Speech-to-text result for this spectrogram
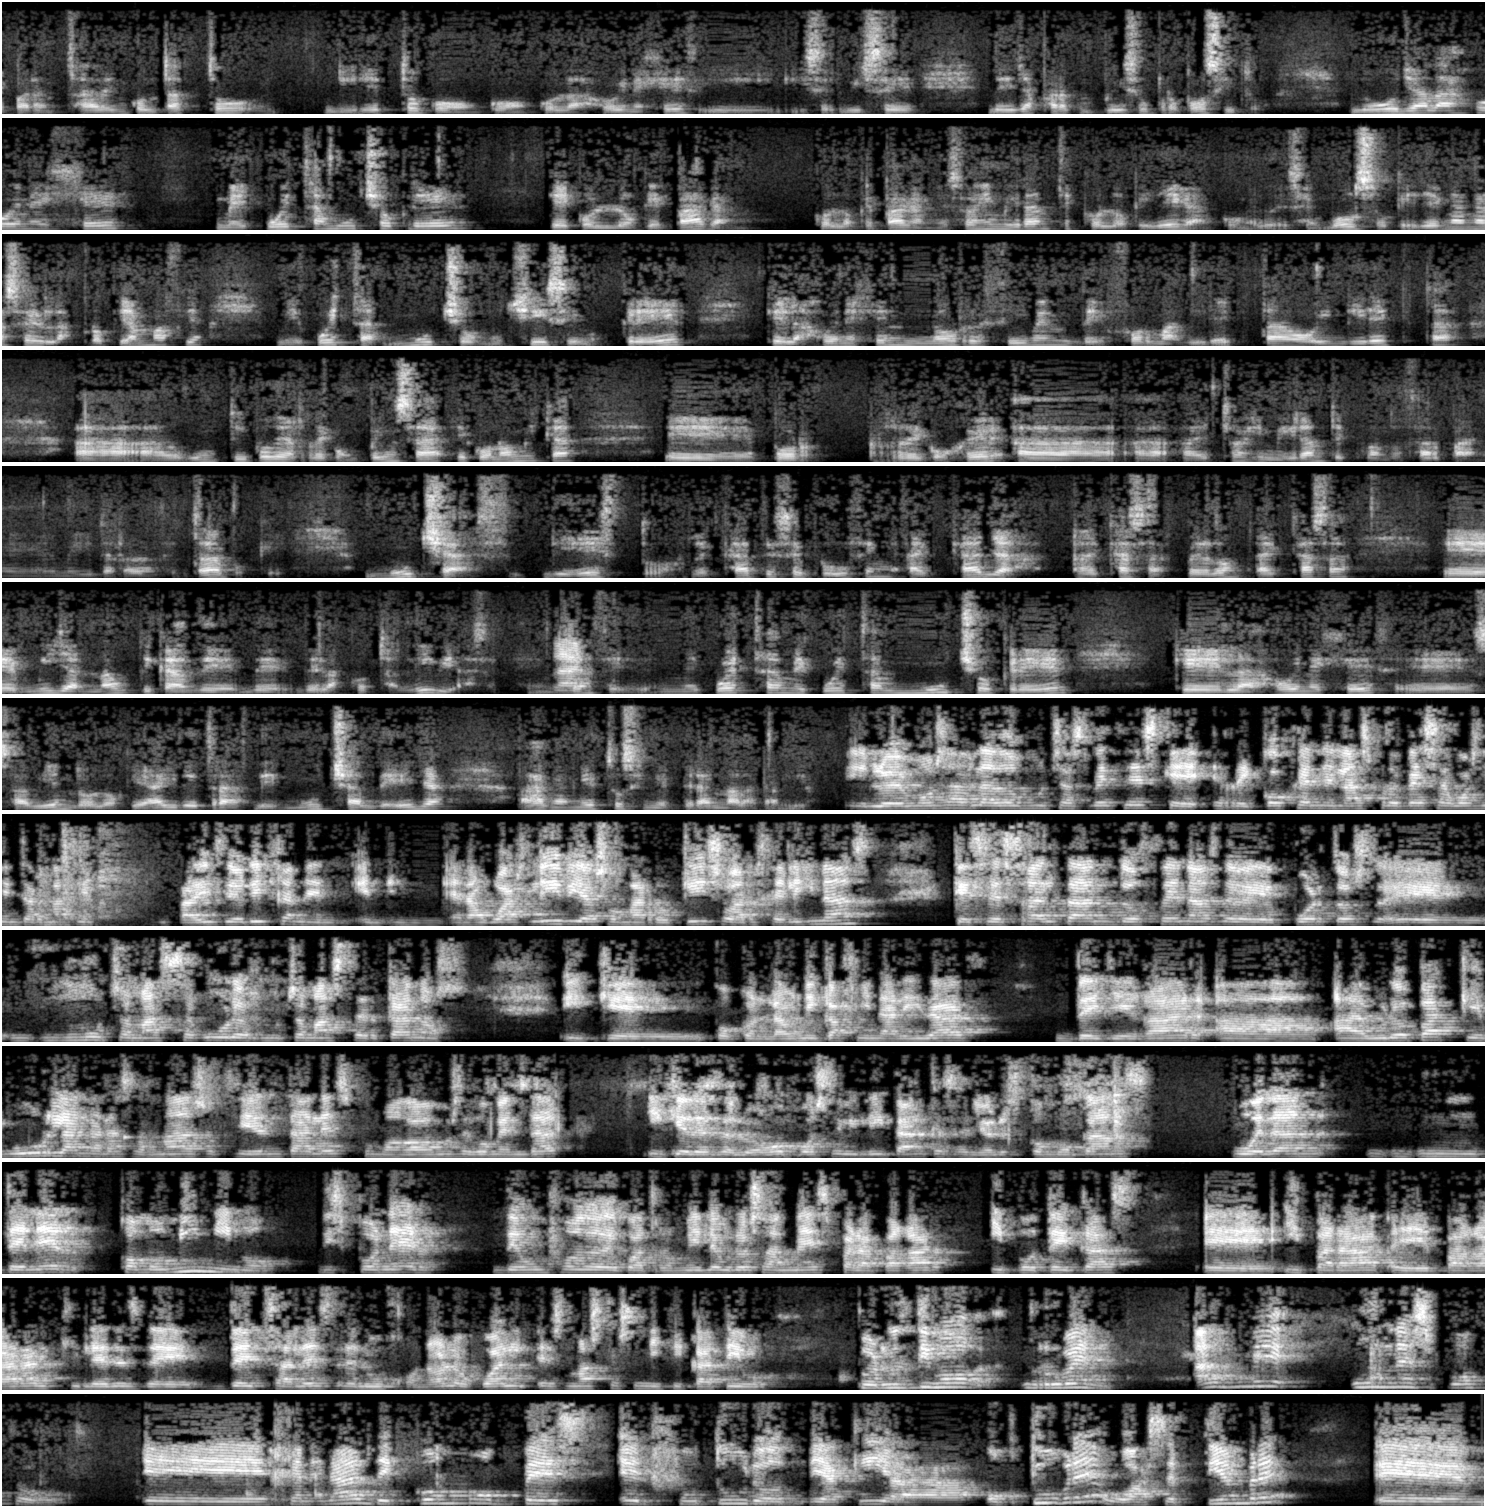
para estar en contacto directo con, con, las ONGs y, y, servirse de ellas para cumplir su propósito. Luego ya las ONGs me cuesta mucho creer que con lo que pagan, con lo que pagan esos inmigrantes, con lo que llegan, con el desembolso que llegan a ser las propias mafias, me cuesta mucho, muchísimo creer que las ONG no reciben de forma directa o indirecta algún tipo de recompensa económica eh, por recoger a, estos inmigrantes cuando zarpan en el Mediterráneo Central, porque muchas de estos rescates se producen a escasas, a perdón, a escasas eh, millas náuticas de, las costas libias. Entonces, me cuesta, me cuesta mucho creer que las ONGs, eh, sabiendo lo que hay detrás de muchas de ellas, hagan esto sin esperar nada a cambio. Y lo hemos hablado muchas veces que recogen en las propias aguas internacionales del país de origen, en, aguas libias o marroquíes o argelinas, que se saltan docenas de puertos eh, mucho más seguros, mucho más cercanos y que con la única finalidad de llegar a, Europa que burlan a las armadas occidentales, como acabamos de comentar, y que desde luego posibilitan que señores como Camps puedan mm, tener como mínimo disponer de un fondo de 4.000 euros al mes para pagar hipotecas eh, y para eh, pagar alquileres de, de de lujo, ¿no? Lo cual es más que significativo. Por último, Rubén, hazme un esbozo eh, general de cómo ves el futuro de aquí a octubre o a septiembre eh,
